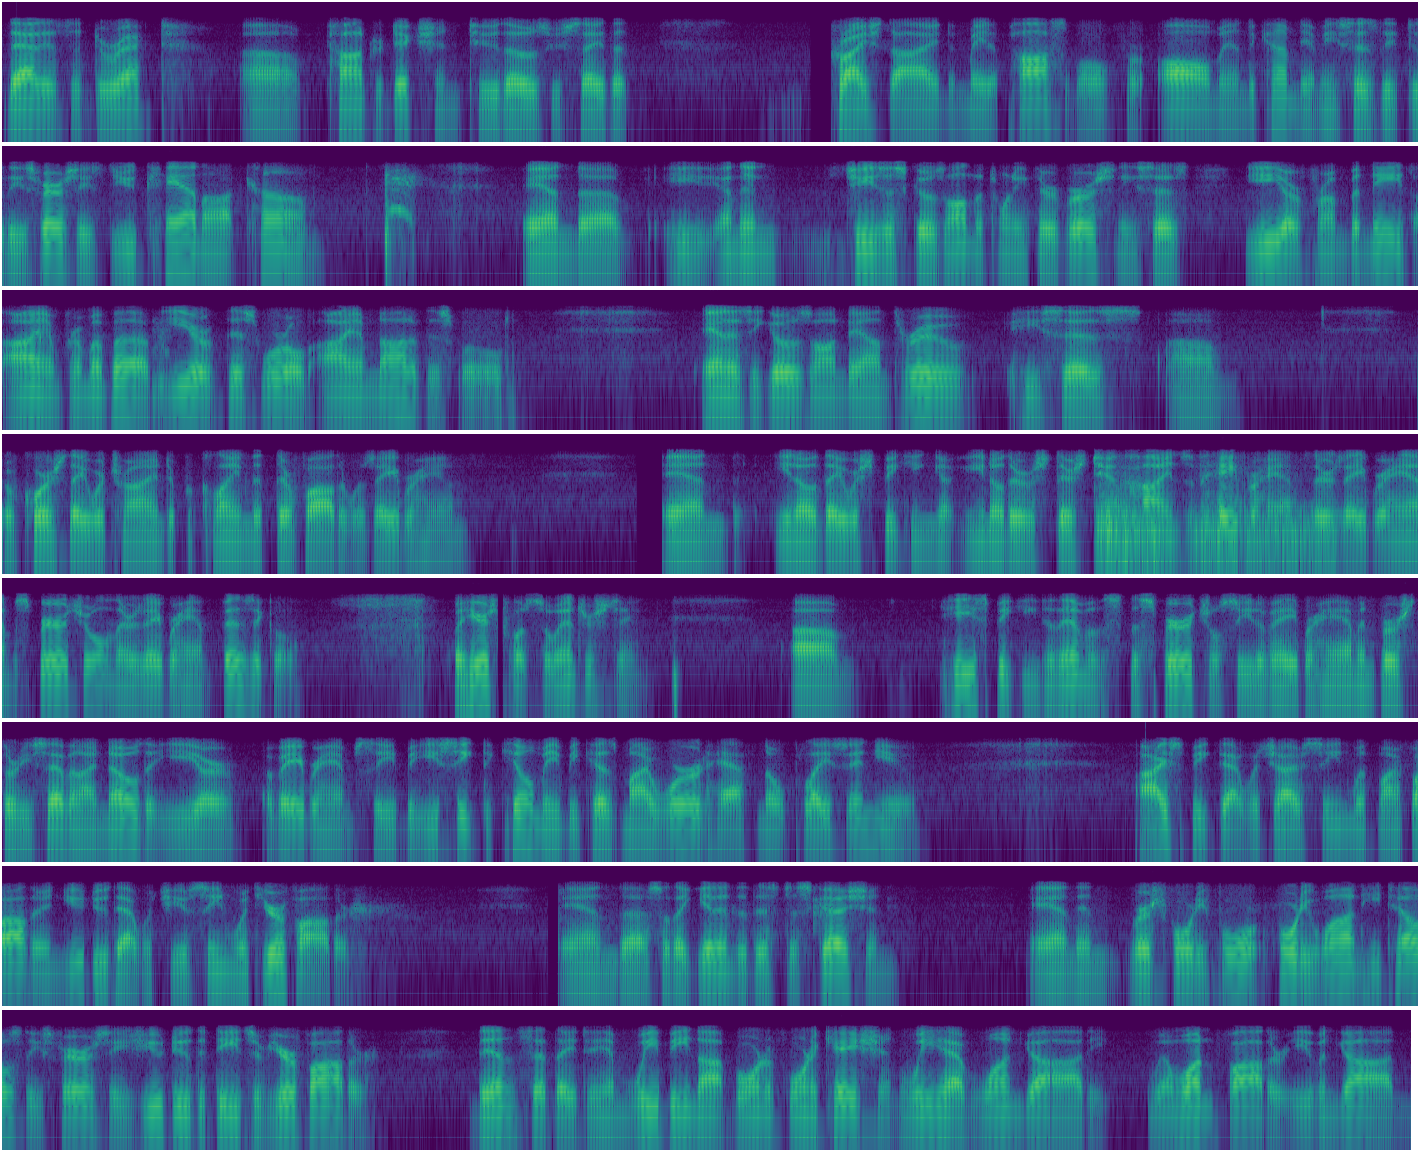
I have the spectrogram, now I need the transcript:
that is a direct uh, contradiction to those who say that Christ died and made it possible for all men to come to him. He says to these Pharisees, "You cannot come." And uh, he and then Jesus goes on the 23rd verse and he says, "Ye are from beneath, I am from above. Ye are of this world, I am not of this world." And as he goes on down through, he says, um, of course, they were trying to proclaim that their father was Abraham, and you know they were speaking. Uh, you know, there's there's two kinds of Abraham. There's Abraham spiritual, and there's Abraham physical. But here's what's so interesting. Um, he's speaking to them of the spiritual seed of Abraham in verse 37. I know that ye are of Abraham's seed, but ye seek to kill me because my word hath no place in you. I speak that which I have seen with my father, and you do that which you have seen with your father. And uh, so they get into this discussion. And in verse 44, 41, he tells these Pharisees, You do the deeds of your father. Then said they to him, We be not born of fornication. We have one God, one Father, even God.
